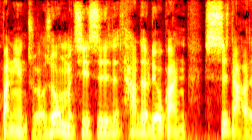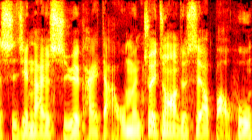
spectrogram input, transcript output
半年左右，所以我们其实它的流感施打的时间大概就十月开打。我们最重要就是要保护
